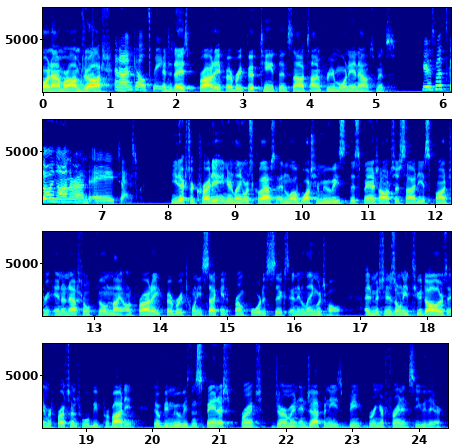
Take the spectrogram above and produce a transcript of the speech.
morning, Amber. I'm Josh. And I'm Kelsey. And today's Friday, February 15th, and it's now time for your morning announcements. Here's what's going on around AHS. Need extra credit in your language class and love watching movies? The Spanish Honor Society is sponsoring International Film Night on Friday, February 22nd from 4 to 6 in a language hall. Admission is only $2 and refreshments will be provided. There will be movies in Spanish, French, German, and Japanese. Bring a friend and see you there.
